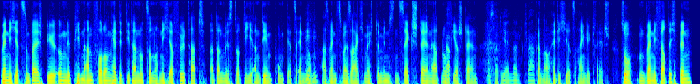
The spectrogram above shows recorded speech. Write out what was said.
Wenn ich jetzt zum Beispiel irgendeine PIN-Anforderung hätte, die der Nutzer noch nicht erfüllt hat, äh, dann müsste er die an dem Punkt jetzt ändern. Mhm. Also wenn ich zum Beispiel sage, ich möchte mindestens sechs Stellen, er hat nur ja. vier Stellen. Muss er die ändern, klar. Genau, hätte ich hier jetzt eingekrätscht. So, und wenn ich fertig bin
